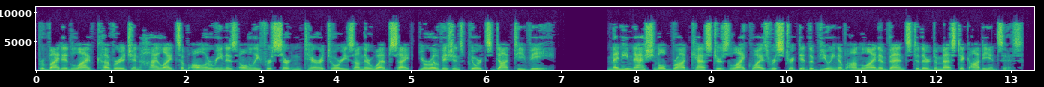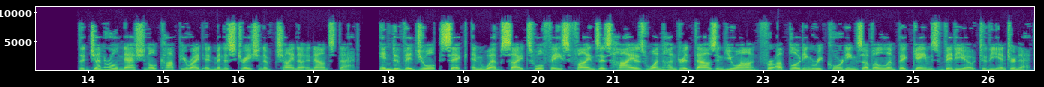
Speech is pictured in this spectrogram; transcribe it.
provided live coverage and highlights of all arenas only for certain territories on their website, Eurovisionsports.tv. Many national broadcasters likewise restricted the viewing of online events to their domestic audiences. The General National Copyright Administration of China announced that individual and websites will face fines as high as 100,000 yuan for uploading recordings of Olympic Games video to the Internet.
